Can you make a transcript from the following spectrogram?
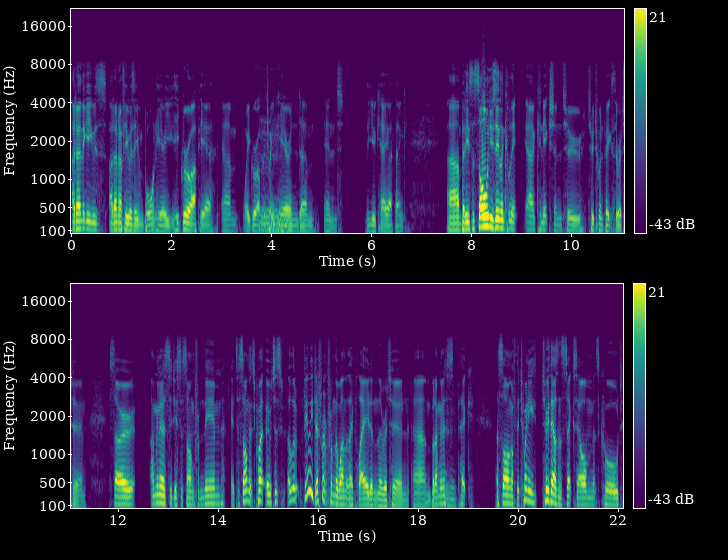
I don't think he was. I don't know if he was even born here. He, he grew up here. Um, we grew up between Mm. here and um, and the UK, I think. Um, but he's the sole New Zealand uh, connection to to Twin Peaks: The Return. So I'm going to suggest a song from them. It's a song that's quite, which is a little, fairly different from the one that they played in The Return. Um, but I'm going to Mhm. pick a song off the 20, 2006 album. It's called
